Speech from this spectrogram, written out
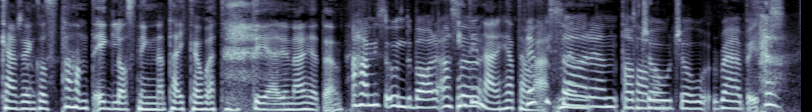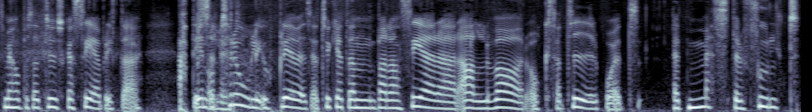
kanske en konstant ägglossning när Taika Waititi är i närheten. Han är så underbar. Alltså, inte i närheten va? Regissören av Jojo Rabbit som jag hoppas att du ska se Britta. Det är en Absolut. otrolig upplevelse. Jag tycker att den balanserar allvar och satir på ett, ett mästerfullt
